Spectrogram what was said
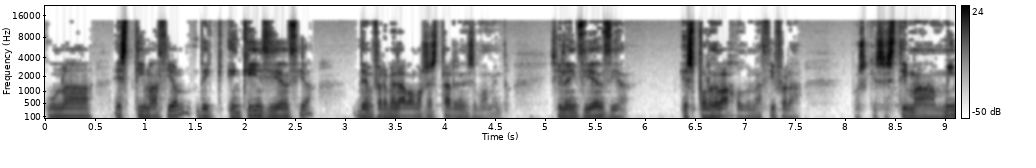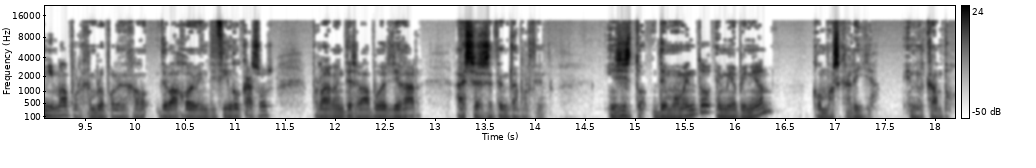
una estimación de en qué incidencia de enfermedad vamos a estar en ese momento. Si la incidencia es por debajo de una cifra pues que se estima mínima, por ejemplo, por debajo de 25 casos, probablemente se va a poder llegar a ese 70%. Insisto, de momento, en mi opinión, con mascarilla en el campo.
